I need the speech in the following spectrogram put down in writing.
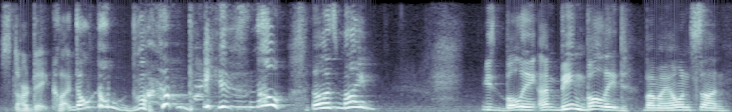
Star Date collect. Don't don't don't bite his. No, no, it's mine. He's bullying. I'm being bullied by my own son.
